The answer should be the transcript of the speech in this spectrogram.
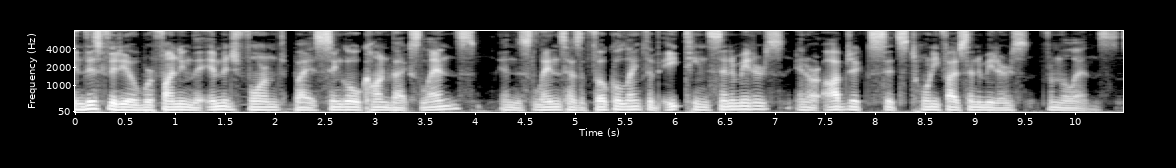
In this video, we're finding the image formed by a single convex lens, and this lens has a focal length of 18 centimeters, and our object sits 25 centimeters from the lens.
